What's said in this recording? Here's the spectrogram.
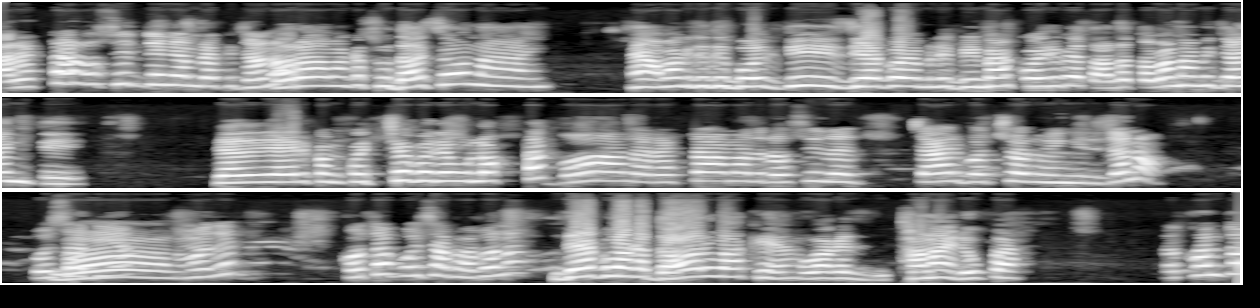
আর একটা রসিদ দেন আমরা জানো? তোরা আমাকে শুধাইছেও নাই। হ্যাঁ আমাকে যদি বলতিস যে গো এমনি বিমা করবে তাহলে তবে না আমি জানতি। যে এরকম করছে বলে ও লোকটা। বল আর একটা আমাদের রসিদ চার বছর হয়ে গেছে জানো? পয়সা দিয়ে আমাদের। কত পয়সা ভাবো না? দেখ ওকে ধর ওকে ওকে থানায় ঢুকা এখন তো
